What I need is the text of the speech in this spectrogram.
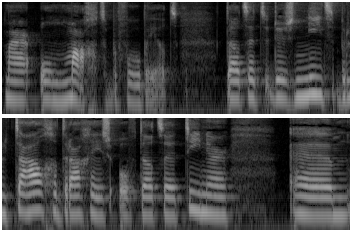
maar onmacht bijvoorbeeld. Dat het dus niet brutaal gedrag is of dat de tiener um,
